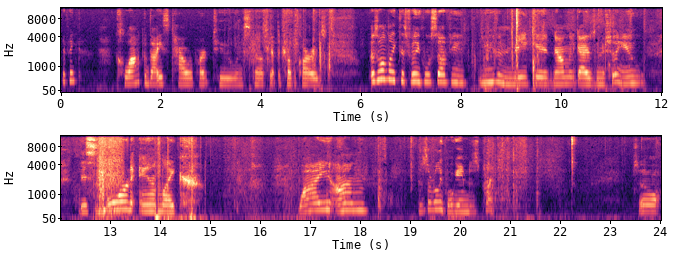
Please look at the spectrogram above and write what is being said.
I think clock dice tower part two and stuff. You got the trouble cards. There's all like this really cool stuff. You you even make it. Now I'm guys gonna show you this board and like why um this is a really cool game to just play. So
